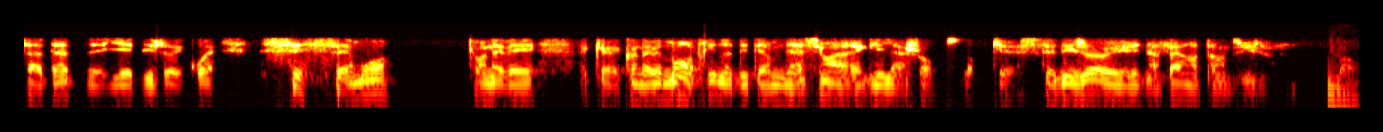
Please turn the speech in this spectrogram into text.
Ça date, il y a déjà quoi, six, sept mois qu'on avait, qu'on avait montré notre détermination à régler la chose. Donc, euh, c'était déjà une affaire entendue. Bon.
